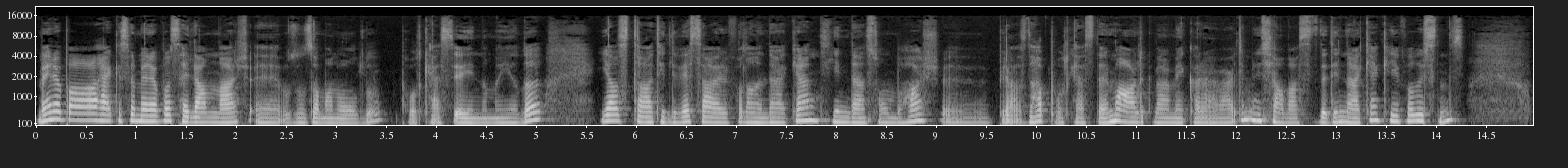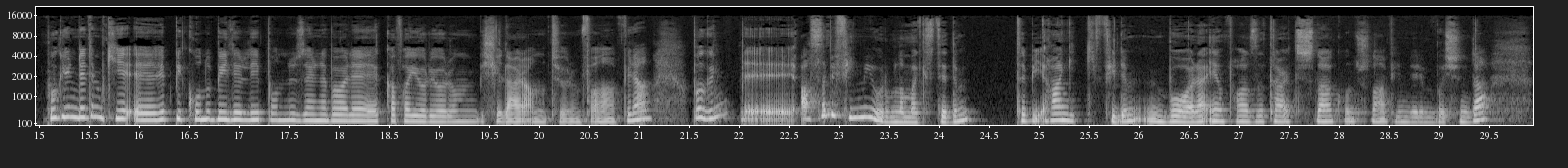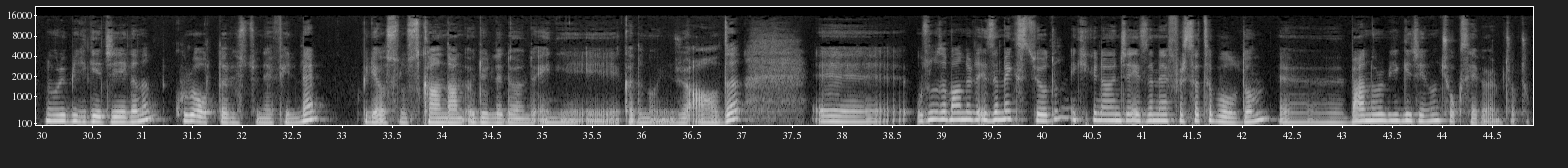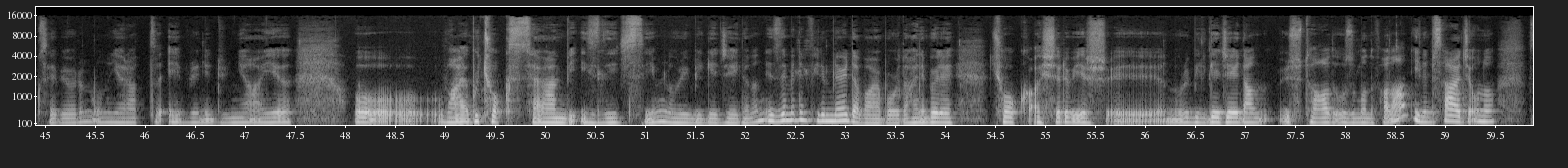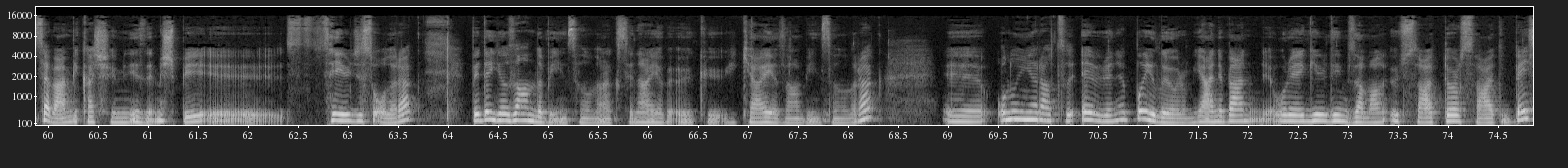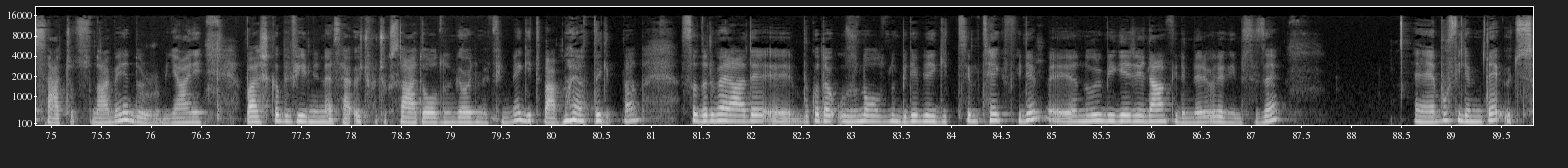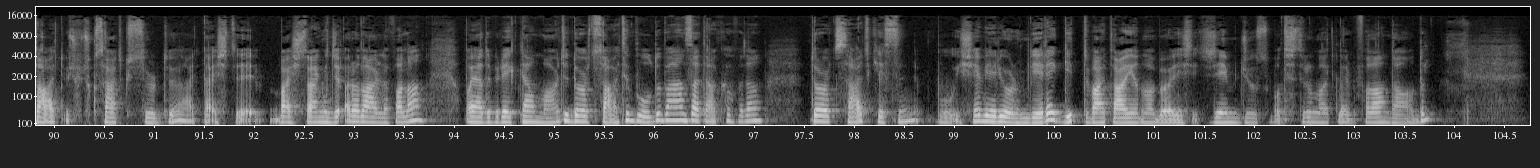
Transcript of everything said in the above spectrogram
Merhaba, herkese merhaba, selamlar. Ee, uzun zaman oldu podcast yayınlamayalı. Yaz tatili vesaire falan derken yeniden sonbahar e, biraz daha podcastlerime ağırlık vermeye karar verdim. İnşallah siz de dinlerken keyif alırsınız. Bugün dedim ki e, hep bir konu belirleyip onun üzerine böyle kafa yoruyorum, bir şeyler anlatıyorum falan filan. Bugün e, aslında bir filmi yorumlamak istedim. Tabii hangi film bu ara en fazla tartışılan, konuşulan filmlerin başında Nuri Bilge Ceylan'ın Kuru Otlar Üstüne filmi. Biliyorsunuz Kandan ödülle döndü en iyi e, kadın oyuncu aldı. Ee, uzun zamandır da izlemek istiyordum. İki gün önce izleme fırsatı buldum. Ee, ben Nuri Bilge Ceylan'ı çok seviyorum. Çok çok seviyorum. Onun yarattığı evreni, dünyayı, o vibe'ı çok seven bir izleyicisiyim Nuri Bilge Ceylan'ın. İzlemediğim filmleri de var bu arada. Hani böyle çok aşırı bir e, Nuri Bilge Ceylan üstadı, uzmanı falan değilim. Sadece onu seven birkaç filmini izlemiş bir e, seyircisi olarak ve de yazan da bir insan olarak, senaryo ve öykü, hikaye yazan bir insan olarak ee, onun yarattığı evrene bayılıyorum. Yani ben oraya girdiğim zaman 3 saat, 4 saat, 5 saat tutsunlar beni dururum. Yani başka bir filmin mesela 3,5 saat olduğunu gördüğüm bir filme gitmem. Hayatta gitmem. Sanırım herhalde e, bu kadar uzun olduğunu bile bile gittiğim tek film e, Nuri Bilge Ceylan filmleri öyle diyeyim size. E, bu filmde 3 saat, 3,5 saat küsürdü. Hatta işte başlangıcı aralarla falan bayağı da bir reklam vardı. 4 saati buldu. Ben zaten kafadan 4 saat kesin bu işe veriyorum diyerek gittim. Hatta yanıma böyle işte içeceğim juice, atıştırmalıklarımı falan da aldım.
